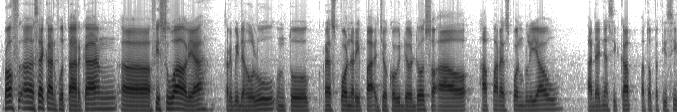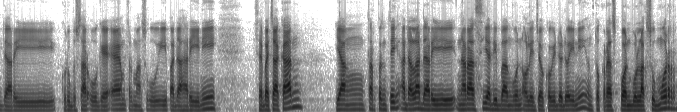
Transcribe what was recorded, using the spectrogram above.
Prof, uh, saya akan putarkan uh, visual ya terlebih dahulu untuk respon dari Pak Joko Widodo soal apa respon beliau adanya sikap atau petisi dari guru besar UGM termasuk UI pada hari ini. Saya bacakan yang terpenting adalah dari narasi yang dibangun oleh Joko Widodo ini untuk respon bulak sumur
